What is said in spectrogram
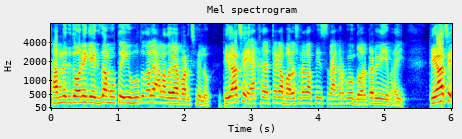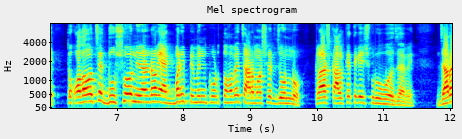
সামনে যদি অনেক এক্সাম হতো, এই হতো, তাহলে আলাদা ব্যাপার ছিল। ঠিক আছে? এক হাজার টাকা, বারোশো টাকা ফিস রাখার কোনো দরকারই নেই ভাই। ঠিক আছে? তো কথা হচ্ছে দুশো নিরানব্বই টাকা একবারই পেমেন্ট করতে হবে চার মাসের জন্য। ক্লাস কালকে থেকেই শুরু হয়ে যাবে। যারা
